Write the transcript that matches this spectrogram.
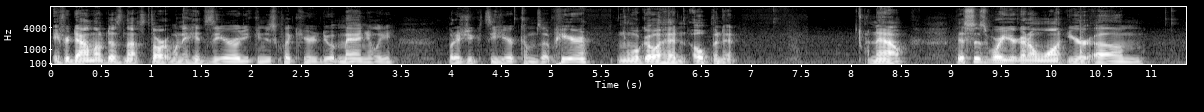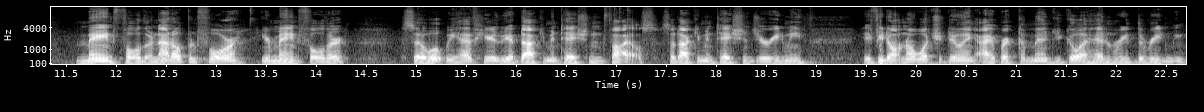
If your download does not start when it hits zero, you can just click here to do it manually. But as you can see here, it comes up here, and we'll go ahead and open it. Now, this is where you're going to want your um, main folder, not open for, your main folder. So what we have here is we have documentation and files. So documentation is your README. If you don't know what you're doing, I recommend you go ahead and read the README.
